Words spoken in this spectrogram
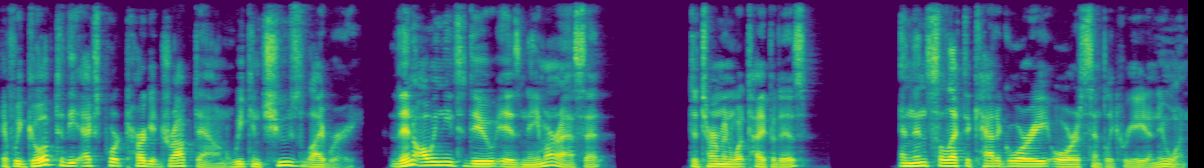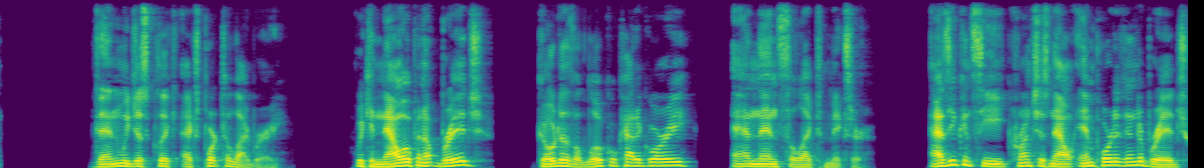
If we go up to the Export Target dropdown, we can choose Library. Then all we need to do is name our asset, determine what type it is, and then select a category or simply create a new one. Then we just click Export to Library. We can now open up Bridge, go to the local category, and then select Mixer. As you can see, Crunch is now imported into Bridge,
